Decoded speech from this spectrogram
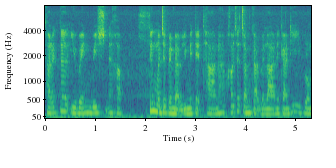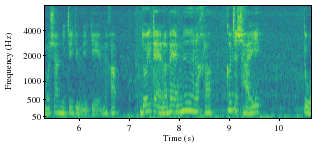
Character Event Wish นะครับ ซึ่งมันจะเป็นแบบ Limited Time นะครับ เขาจะจำกัดเวลาในการที่โปรโมชั่นนี้จะอยู่ในเกมนะครับ โดยแต่ละแบนเนอร์นะครับ ก็จะใช้ตัว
